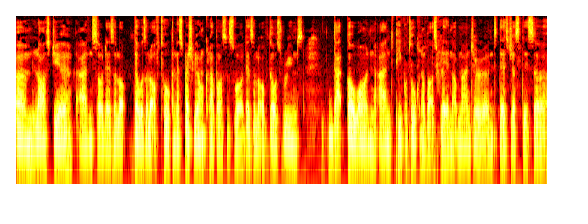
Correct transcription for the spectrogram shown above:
um last year and so there's a lot there was a lot of talk and especially on clubhouse as well there's a lot of those rooms that go on and people talking about splitting up nigeria and there's just this uh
